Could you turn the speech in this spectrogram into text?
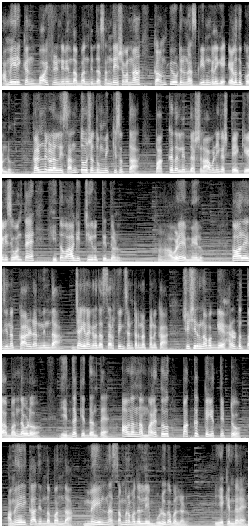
ಅಮೇರಿಕನ್ ಬಾಯ್ ಫ್ರೆಂಡಿನಿಂದ ಬಂದಿದ್ದ ಸಂದೇಶವನ್ನ ಕಂಪ್ಯೂಟರ್ನ ಸ್ಕ್ರೀನ್ಗಳಿಗೆ ಎಳೆದುಕೊಂಡು ಕಣ್ಣುಗಳಲ್ಲಿ ಸಂತೋಷ ಧುಮ್ಮಿಕ್ಕಿಸುತ್ತಾ ಪಕ್ಕದಲ್ಲಿದ್ದ ಶ್ರಾವಣಿಗಷ್ಟೇ ಕೇಳಿಸುವಂತೆ ಹಿತವಾಗಿ ಚೀರುತ್ತಿದ್ದಳು. ಅವಳೇ ಮೇಲು. ಕಾಲೇಜಿನ ಕಾರಿಡರ್ನಿಂದ ಜಯನಗರದ ಸರ್ಫಿಂಗ್ ಸೆಂಟರ್ನ ತನಕ ಶಿಶಿರನ ಬಗ್ಗೆ ಹರಟುತ್ತಾ ಬಂದವಳು. ಇದ್ದಕ್ಕಿದ್ದಂತೆ ಅವನನ್ನು ಮರೆತು ಪಕ್ಕಕ್ಕೆ ಎತ್ತಿಟ್ಟು ಅಮೇರಿಕಾದಿಂದ ಬಂದ ಮೇಲ್ನ ಸಂಭ್ರಮದಲ್ಲಿ ಮುಳುಗಬಲ್ಲಳು. ಏಕೆಂದರೆ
